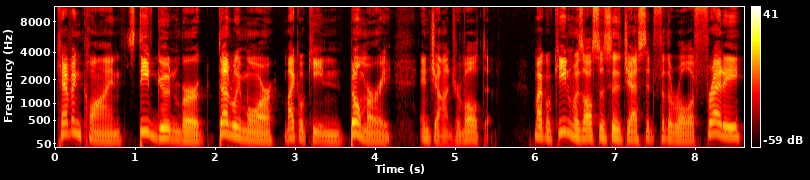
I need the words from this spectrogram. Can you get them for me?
Kevin Kline, Steve Guttenberg, Dudley Moore, Michael Keaton, Bill Murray, and John Travolta. Michael Keaton was also suggested for the role of Freddie.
